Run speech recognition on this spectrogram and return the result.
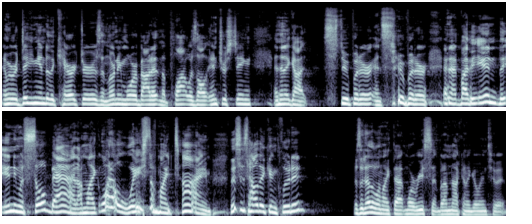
And we were digging into the characters and learning more about it, and the plot was all interesting. And then it got stupider and stupider. And by the end, the ending was so bad. I'm like, what a waste of my time. This is how they concluded. There's another one like that more recent, but I'm not going to go into it.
